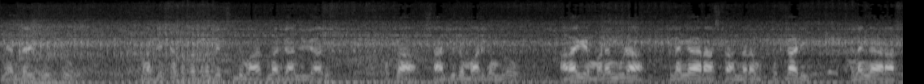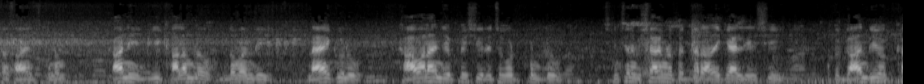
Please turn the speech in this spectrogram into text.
మీ అందరికీ గుర్తు మన దేశ స్వతంత్రం తెచ్చింది మహాత్మా గాంధీ గారు. ఒక శాంతియుత మార్గంలో అలాగే మనం కూడా తెలంగాణ రాష్ట్రం అందరం కొట్లాడి తెలంగాణ రాష్ట్రం సాధించుకున్నాం. కానీ ఈ కాలంలో కొంతమంది నాయకులు కావాలని చెప్పేసి రెచ్చగొట్టుకుంటూ చిన్న చిన్న విషయాలు కూడా పెద్ద రాజకీయాలు చేసి ఒక గాంధీ యొక్క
